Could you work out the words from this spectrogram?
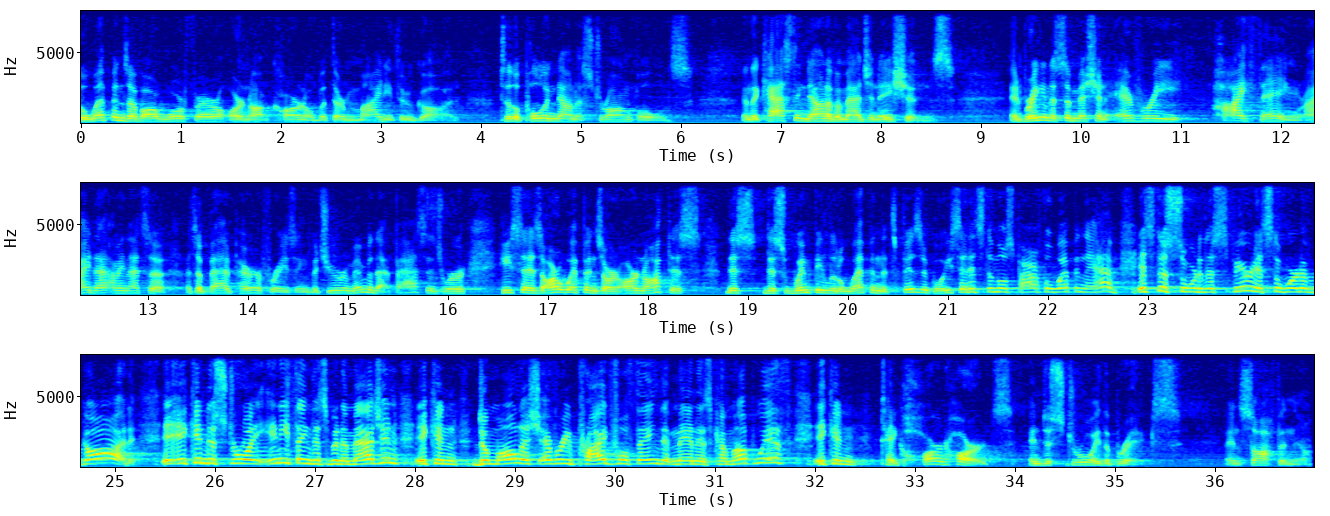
The weapons of our warfare are not carnal, but they're mighty through God to the pulling down of strongholds and the casting down of imaginations and bringing to submission every high thing, right? I mean, that's a, that's a bad paraphrasing, but you remember that passage where he says our weapons are, are not this, this, this wimpy little weapon that's physical. He said it's the most powerful weapon they have. It's the sword of the Spirit, it's the Word of God. It, it can destroy anything that's been imagined, it can demolish every prideful thing that man has come up with, it can take hard hearts and destroy the bricks and soften them.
